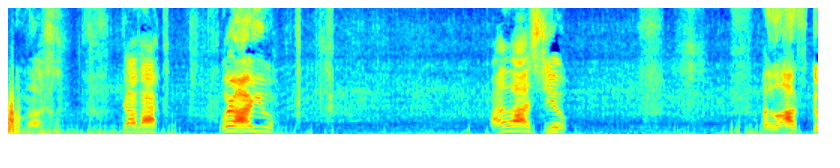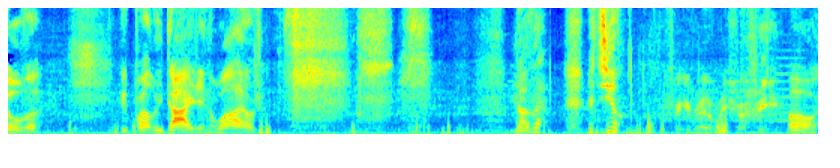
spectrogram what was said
I'm lost. Java! Where are you? I lost you! I lost Nova. He probably died in the wild. Nova, it's you. Freaking ran away from me. Oh,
